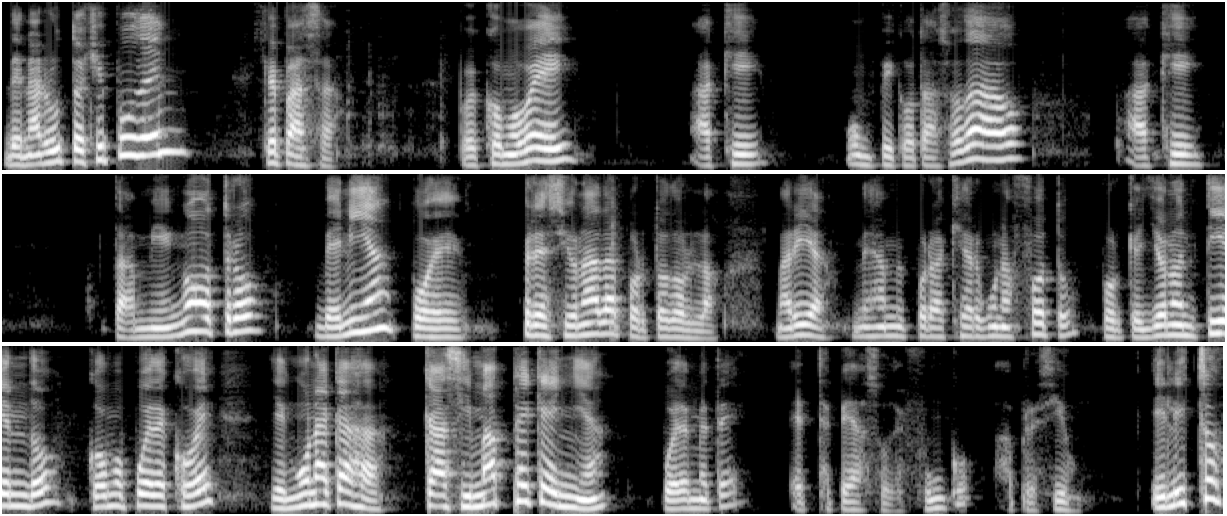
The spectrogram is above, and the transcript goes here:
de Naruto Shippuden, ¿qué pasa? Pues como veis, aquí un picotazo dado, aquí también otro, venía pues presionada por todos lados. María, déjame por aquí alguna foto, porque yo no entiendo cómo puedes coger y en una caja casi más pequeña puedes meter este pedazo de Funko a presión. Y listo,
